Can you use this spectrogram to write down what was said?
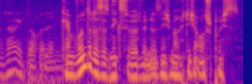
Da sag ich doch LMG. Kein Wunder, dass es nichts wird, wenn du es nicht mal richtig aussprichst.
